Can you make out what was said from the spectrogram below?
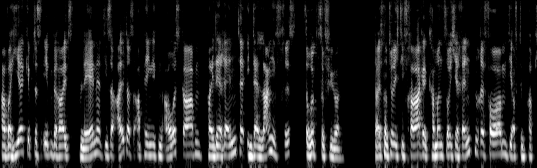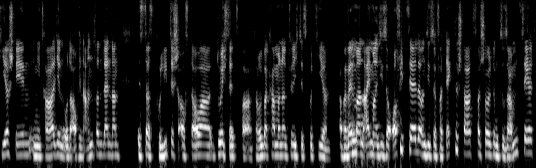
Aber hier gibt es eben bereits Pläne, diese altersabhängigen Ausgaben bei der Rente in der langen Frist zurückzuführen. Da ist natürlich die Frage, kann man solche Rentenreformen, die auf dem Papier stehen, in Italien oder auch in anderen Ländern, ist das politisch auf Dauer durchsetzbar? Darüber kann man natürlich diskutieren. Aber wenn man einmal diese offizielle und diese verdeckte Staatsverschuldung zusammenzählt,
